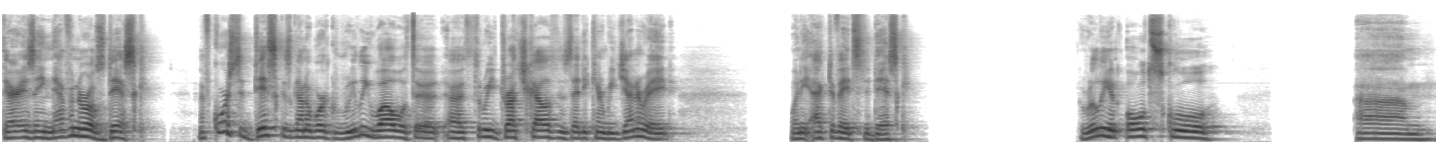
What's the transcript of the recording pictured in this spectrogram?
There is a Nevinyrral's Disc. And of course, the disc is going to work really well with the uh, three Drudge Skeletons that he can regenerate when he activates the disc. Really an old school um,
